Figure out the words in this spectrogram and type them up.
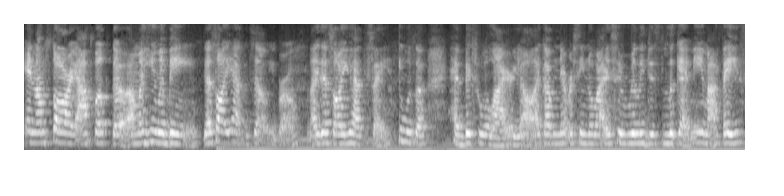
and I'm sorry I fucked up. I'm a human being. That's all you have to tell me, bro. Like, that's all you have to say. He was a habitual liar, y'all. Like, I've never seen nobody to really just look at me in my face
